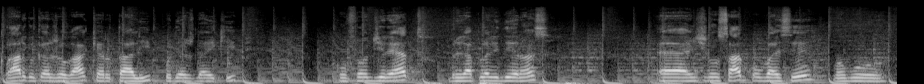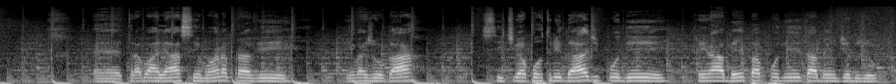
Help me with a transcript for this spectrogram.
claro que eu quero jogar, quero estar ali, poder ajudar a equipe. Confronto direto, brigar pela liderança. É, a gente não sabe como vai ser, vamos é, trabalhar a semana para ver quem vai jogar. Se tiver oportunidade, poder treinar bem para poder estar bem no dia do jogo.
